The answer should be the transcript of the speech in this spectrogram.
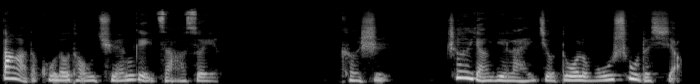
大的骷髅头全给砸碎了。可是，这样一来，就多了无数的小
